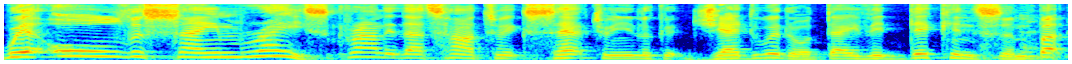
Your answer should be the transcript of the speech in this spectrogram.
We're all the same race. Granted, that's hard to accept when you look at Jedward or David Dickinson, but,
